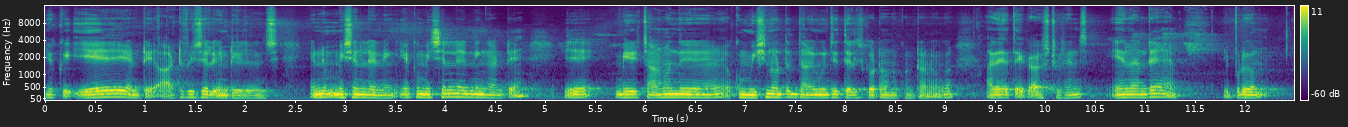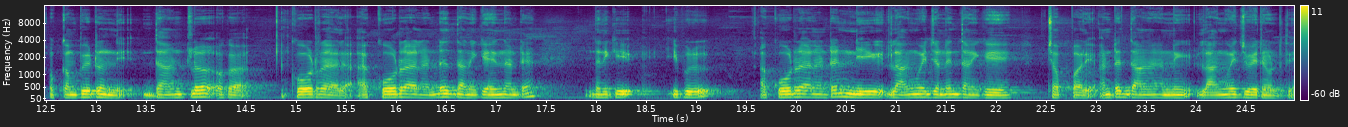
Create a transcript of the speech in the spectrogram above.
ఈ యొక్క ఏఐ అంటే artificial intelligence and machine learning ఈ యొక్క మిషన్ లెర్నింగ్ అంటే ఏ మీరు చాలామంది ఒక మిషన్ ఉంటుంది దాని గురించి తెలుసుకోవటం అనుకుంటాను అదైతే కాదు స్టూడెంట్స్ ఏంటంటే ఇప్పుడు ఒక కంప్యూటర్ ఉంది. దాంట్లో ఒక కోడ్ రాయాలి. ఆ కోడ్ రాయాలంటే దానికి ఏంటంటే దానికి ఇప్పుడు ఆ కోడ్ రాయాలంటే నీ లాంగ్వేజ్ అనేది దానికి చెప్పాలి. అంటే దాని లాంగ్వేజ్ వేరే ఉంటుంది.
